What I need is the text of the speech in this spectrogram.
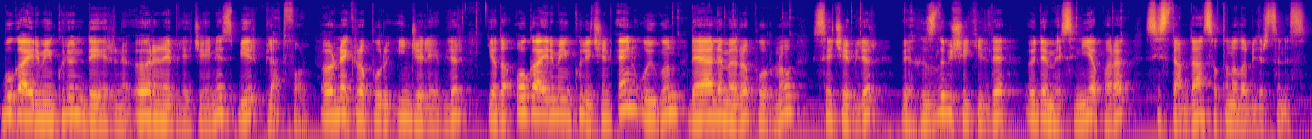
bu gayrimenkulün değerini öğrenebileceğiniz bir platform. Örnek raporu inceleyebilir ya da o gayrimenkul için en uygun değerleme raporunu seçebilir ve hızlı bir şekilde ödemesini yaparak sistemden satın alabilirsiniz.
